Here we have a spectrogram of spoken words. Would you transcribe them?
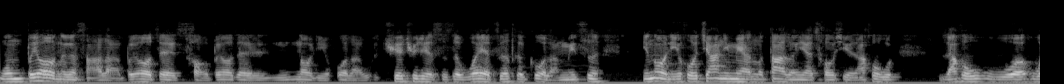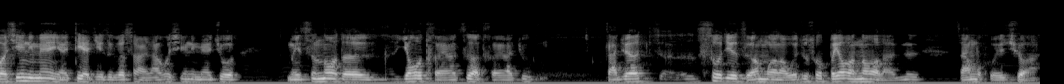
我们不要那个啥了，不要再吵，不要再闹离婚了。确确确实实我也折腾够了，每次一闹离婚，家里面大人也操心，然后然后我我心里面也惦记这个事儿，然后心里面就每次闹得腰疼呀、这疼呀，就感觉受尽折磨了。我就说不要闹了，那咱们回去啊。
